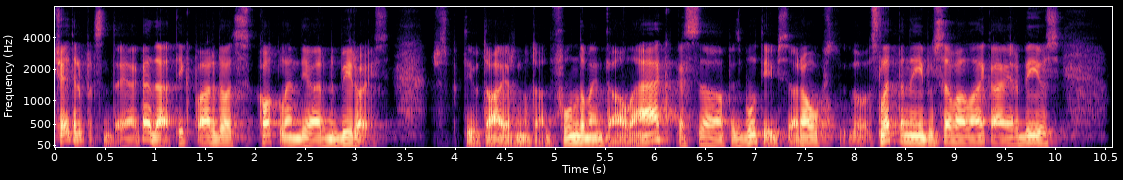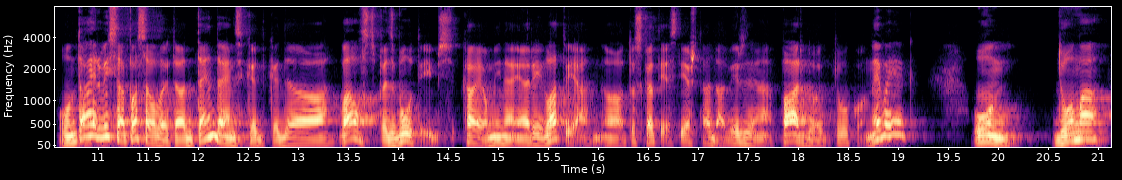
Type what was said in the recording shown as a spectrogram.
14. gadā tika pārdots Scotland Yard birojas. Respektīvi, tā ir nu, tāda fundamentāla ēka, kas pēc būtības ar augstu slepenību savā laikā ir bijusi. Un tā ir visā pasaulē tāda tendence, kad, kad uh, valsts pēc būtības, kā jau minēja arī Latvijā, uh, tu skaties tieši tādā virzienā, pārdod to, ko nevajag, un domā,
